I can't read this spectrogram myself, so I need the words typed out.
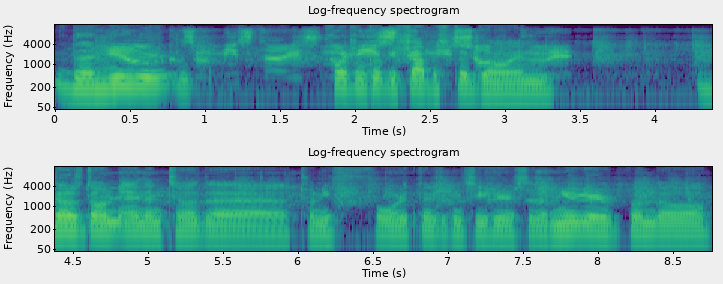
the New Year Fortune Cookie Shop is still going. Those don't end until the 24th, as you can see here. So the New Year bundle.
